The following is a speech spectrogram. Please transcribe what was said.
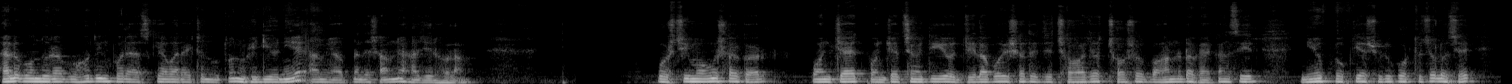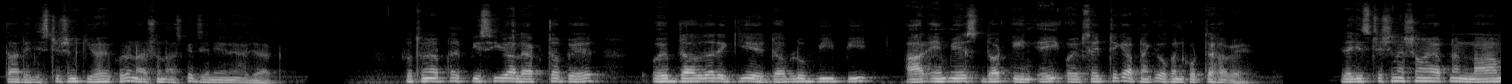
Hello বন্ধুরা, বহুদিন পরে আজকে আবার একটা নতুন ভিডিও নিয়ে আমি আপনাদের সামনে হাজির হলাম। পশ্চিমবঙ্গ সরকার, পঞ্চায়েত পঞ্চায়েত সমিতি ও জেলা পরিষদের যে ছ হাজার ছশো বাহান্নটা ভ্যাকান্সির নিয়োগ প্রক্রিয়া শুরু করতে চলেছে, তার রেজিস্ট্রেশন কীভাবে করুন, আসুন আজকে জেনে নেওয়া যাক। প্রথমে আপনার পিসি বা ল্যাপটপের ওয়েব ব্রাউজারে গিয়ে W B P R M S dot in এই ওয়েবসাইটটিকে আপনাকে ওপেন করতে হবে। রেজিস্ট্রেশনের সময় আপনার নাম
